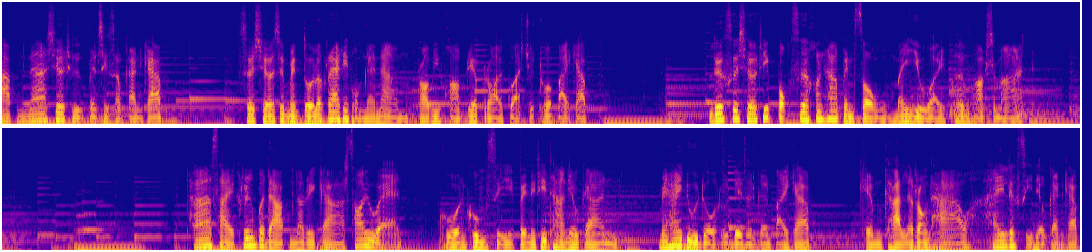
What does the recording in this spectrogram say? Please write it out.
าพ น่าเชื่อถือเป็นสิ่งสำคัญครับ เสื้อเชิ้ตจึงเป็นตัวเลือกแรกที่ผมแนะนำเพราะมีความเรียบร้อยกว่าชุดทั่วไปครับ เลือกเสื้อเชิ้ตที่ปกเสื้อค่อนข้างเป็นทรง ไม่ยวย เพิ่มความสมาร์ท ถ้าใส่เครื่องประดับนาฬิกาสร้อยแหวน ควรคุมสีไปในทิศทางเดียวกัน ไม่ให้ดูโดดหรือเด่นจนเกินไปครับ เข็มขัดและรองเท้าให้เลือกสีเดียวกันครับ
